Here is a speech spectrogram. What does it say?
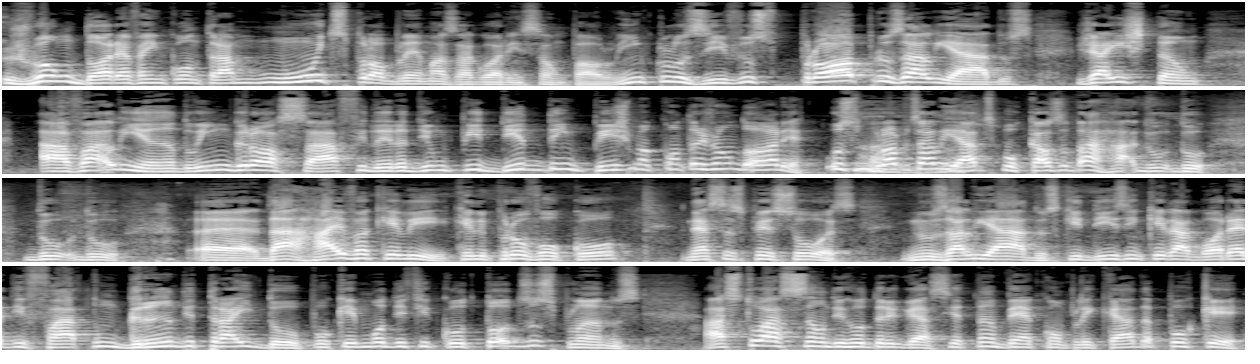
João Dória vai encontrar muitos problemas agora em São Paulo. Inclusive, os próprios aliados já estão avaliando engrossar a fileira de um pedido de impeachment contra João Dória. Os ah, próprios aliados, por causa da, do, do, do, do é, da raiva que ele, que ele provocou nessas pessoas, nos aliados, que dizem que ele agora é de fato um grande traidor, porque modificou todos os planos. A situação de Rodrigo Garcia também é complicada, porque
